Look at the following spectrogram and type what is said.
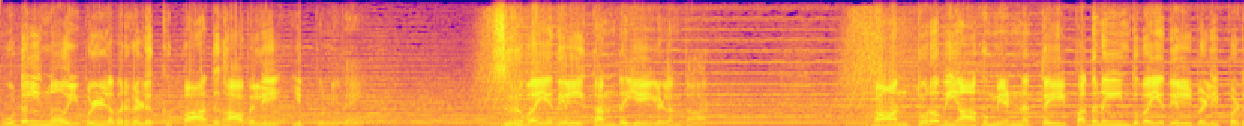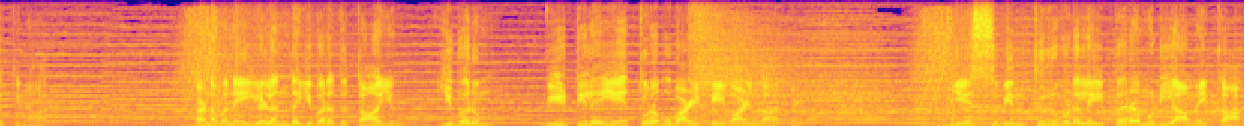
உடல் நோய் உள்ளவர்களுக்கு பாதுகாவலி இப்புனிதை. சிறு வயதில் தந்தையை இழந்தார். தான் துறவியாகும் எண்ணத்தை பதினைந்து வயதில் வெளிப்படுத்தினார். கணவனை இழந்த இவரது தாயும் இவரும் வீட்டிலேயே துறவு வாழ்க்கை வாழ்ந்தார்கள். இயேசுவின் திருவுடலை பெற முடியாமைக்காக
